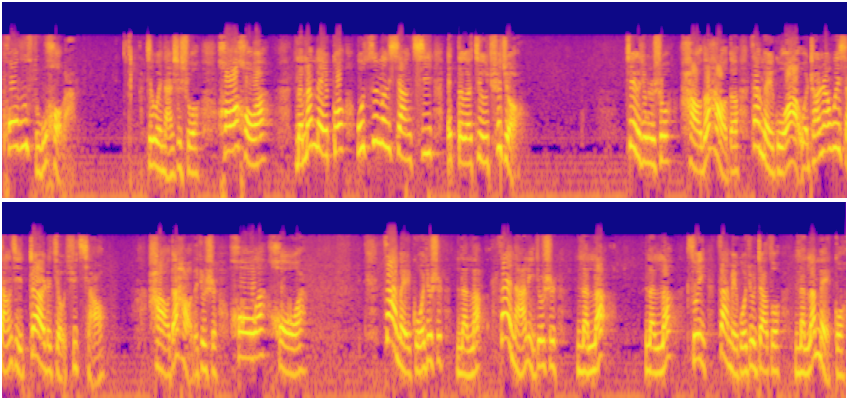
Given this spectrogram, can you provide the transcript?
泡芙茶好吧？这位男士说：“好啊，好啊。”辣辣美国，我专门想起一个九曲桥。这个就是说，好的，好的。在美国啊，我常常会想起这儿的九曲桥。好的，好的，就是好啊，好啊。在美国就是辣辣，在哪里就是辣辣。了了，所以在美国就叫做了了美国，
